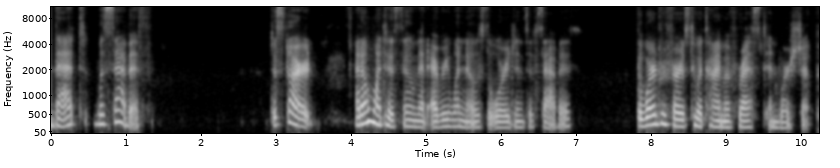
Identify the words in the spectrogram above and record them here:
That was Sabbath. To start, I don't want to assume that everyone knows the origins of Sabbath. The word refers to a time of rest and worship.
